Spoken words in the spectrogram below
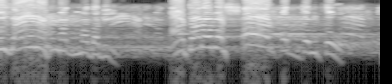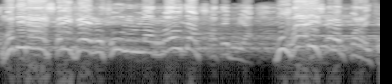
হুসাইন আহমদ মাদানী আঠারো বছর পর্যন্ত মদিনা শরীফে রসুল্লাহ রওজার সাথে বইয়া বুখারি শরীফ পড়াইছে।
